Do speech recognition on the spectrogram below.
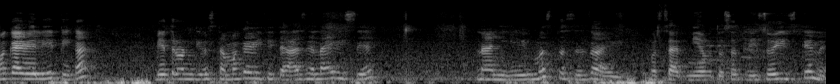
મગાવેલી હતી કા? બે ત્રણ દિવસ તો મગાવી હતી આજે લાવી છે. નાની એવી મસ્ત છે જો આવી. વરસાદની હવે તો છત્રી જોઈ જ કે ને.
